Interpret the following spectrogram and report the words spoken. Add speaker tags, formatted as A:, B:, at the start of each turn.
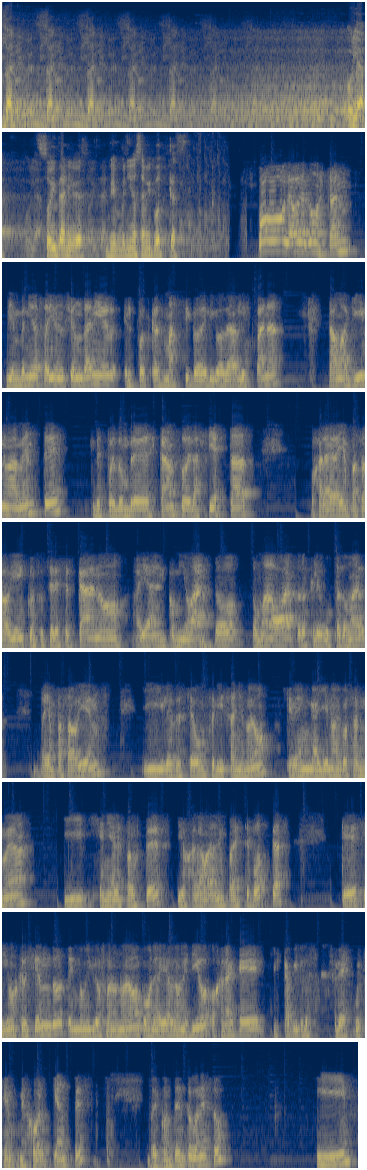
A: Dimensión Daniver. Hola, soy Daniver. Bienvenidos a mi podcast.
B: Hola, hola, ¿cómo están? Bienvenidos a Dimensión Daniel, el podcast más psicodélico de habla hispana. Estamos aquí nuevamente, después de un breve descanso de las fiestas. Ojalá que la hayan pasado bien con sus seres cercanos, hayan comido harto, tomado harto los que les gusta tomar, la hayan pasado bien. Y les deseo un feliz año nuevo, que venga lleno de cosas nuevas y geniales para ustedes. Y ojalá también para este podcast, que seguimos creciendo. Tengo micrófono nuevo, como le había prometido. Ojalá que el capítulo se les escuche mejor que antes. Estoy contento con eso. Y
